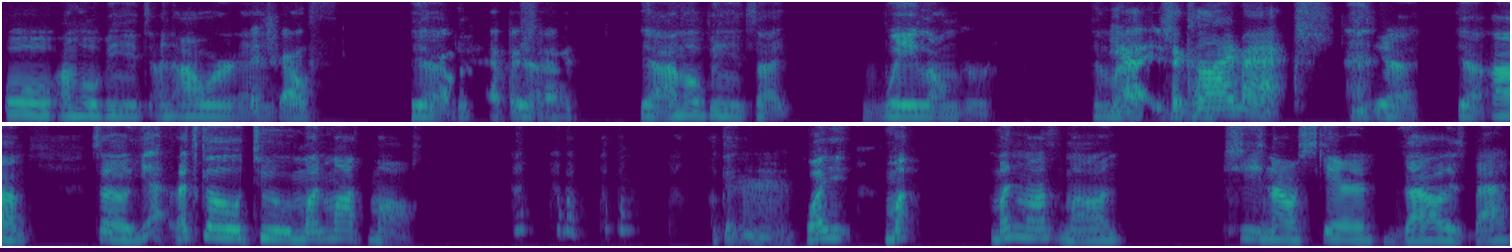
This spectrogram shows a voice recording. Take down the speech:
or I'm hoping it's an hour and the 12th, yeah, 12th episode. Yeah, yeah, I'm hoping it's like way longer than yeah, it's a climax. yeah, yeah. Um, so yeah, let's go to Mon Mothma. Okay. Hmm. Why do you, Mon Mothma? She's now scared. Val is back,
